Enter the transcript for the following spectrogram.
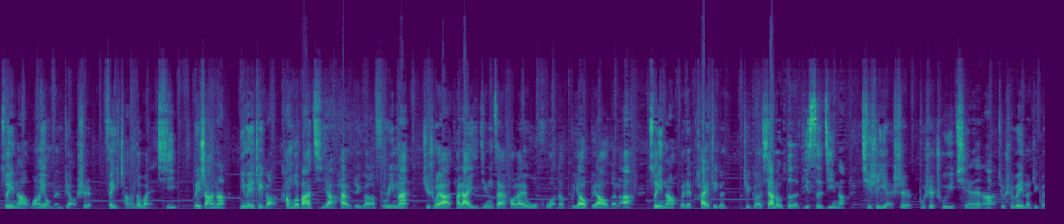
所以呢，网友们表示非常的惋惜。为啥呢？因为这个康伯巴奇啊，还有这个福瑞曼，据说呀，他俩已经在好莱坞火的不要不要的了啊。所以呢，回来拍这个这个夏洛特的第四季呢，其实也是不是出于钱啊，就是为了这个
